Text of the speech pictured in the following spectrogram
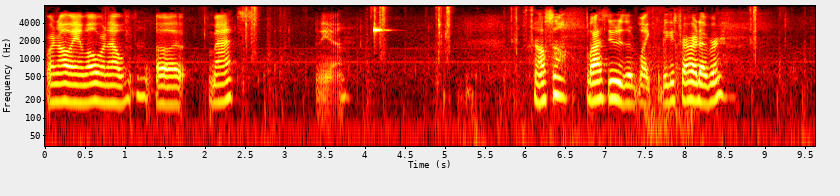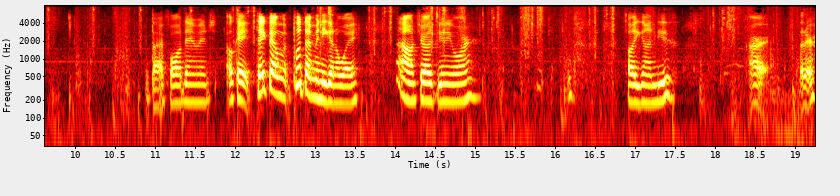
run out of ammo, run out of uh mats. Yeah. Also, last dude is uh, like the biggest tryhard ever. Die fall damage. Okay, take that. Put that minigun away. I don't trust you anymore. That's all you gonna do. Alright, better.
